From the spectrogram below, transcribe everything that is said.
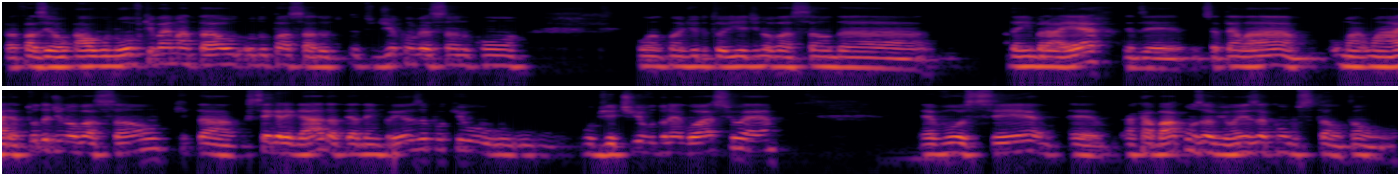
para fazer algo novo que vai matar o, o do passado? Outro dia, conversando com com a, com a diretoria de inovação da, da Embraer, quer dizer, você tem lá uma, uma área toda de inovação que está segregada até da empresa, porque o, o, objetivo do negócio é, é você é, acabar com os aviões a combustão, então,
